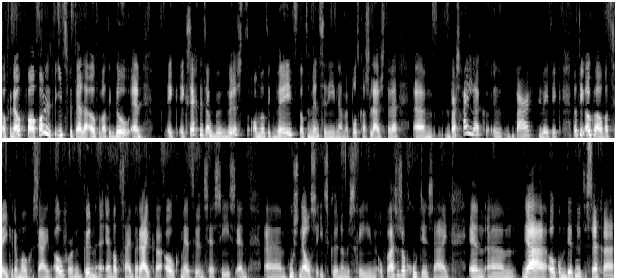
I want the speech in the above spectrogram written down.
of in elk geval gewoon iets vertellen over wat ik doe. En ik, ik zeg dit ook bewust omdat ik weet dat de mensen die naar mijn podcast luisteren, um, waarschijnlijk, eh, een paar, die weet ik, dat die ook wel wat zekerder mogen zijn over hun kunnen en wat zij bereiken ook met hun sessies. En um, hoe snel ze iets kunnen misschien, of waar ze zo goed in zijn. En um, ja, ook om dit nu te zeggen,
